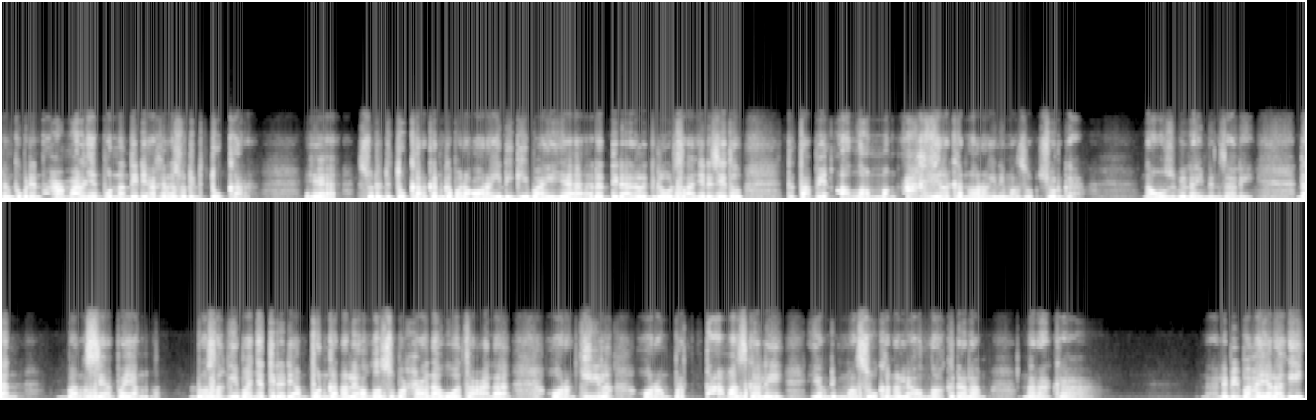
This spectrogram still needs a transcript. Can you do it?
dan kemudian amalnya pun nanti di akhirat sudah ditukar ya sudah ditukarkan kepada orang yang digibahinya dan tidak ada lagi dosanya di situ tetapi Allah mengakhirkan orang ini masuk surga. Nauzubillahi min dan barang siapa yang dosa gibahnya tidak diampunkan oleh Allah Subhanahu wa taala orang inilah orang pertama sekali yang dimasukkan oleh Allah ke dalam neraka Nah, lebih bahaya lagi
